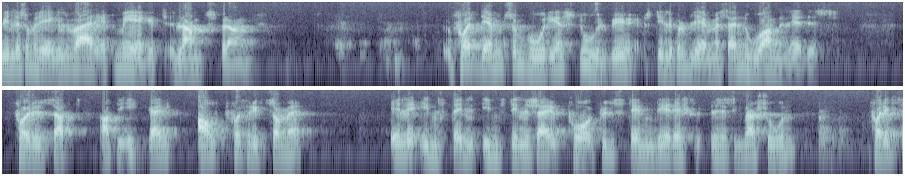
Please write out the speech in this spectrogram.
vil det som regel være et meget langt sprang. For dem som bor i en storby, stiller problemet seg noe annerledes, forutsatt at de ikke er altfor fryktsomme eller innstiller seg på fullstendig resignasjon, f.eks.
